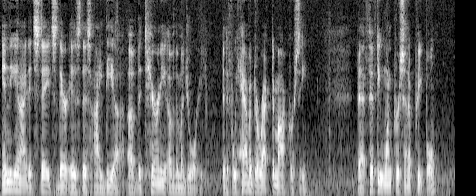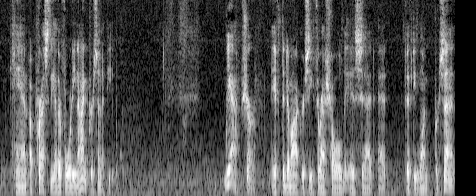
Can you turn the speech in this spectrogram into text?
In the United States, there is this idea of the tyranny of the majority. That if we have a direct democracy, that 51% of people can oppress the other 49% of people. Yeah, sure. If the democracy threshold is set at 51%.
